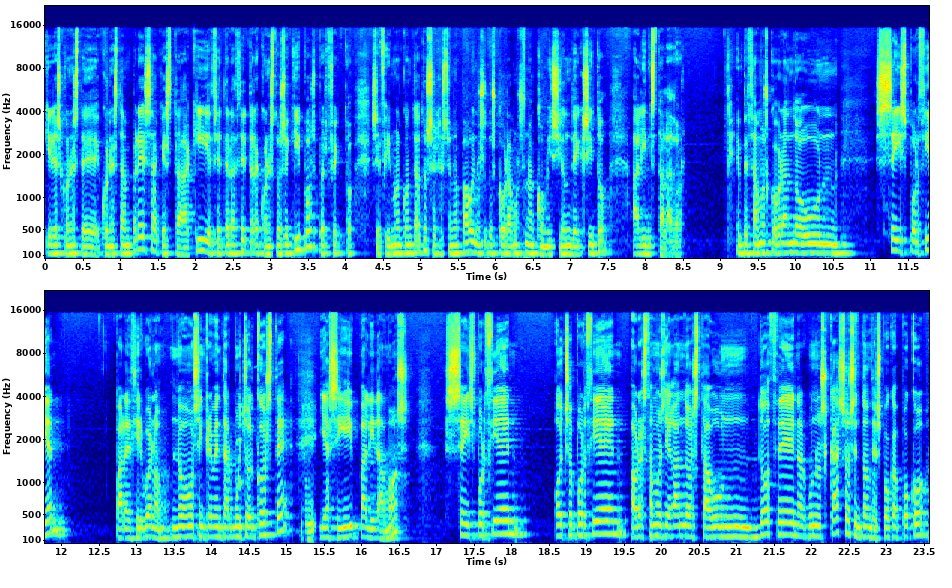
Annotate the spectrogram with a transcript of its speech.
¿quieres con, este, con esta empresa que está aquí, etcétera, etcétera, con estos equipos? Perfecto. Se firma el contrato, se gestiona el pago y nosotros cobramos una comisión de éxito al instalador. Empezamos cobrando un 6% para decir, bueno, no vamos a incrementar mucho el coste y así validamos. 6%, 8%, ahora estamos llegando hasta un 12% en algunos casos, entonces poco a poco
